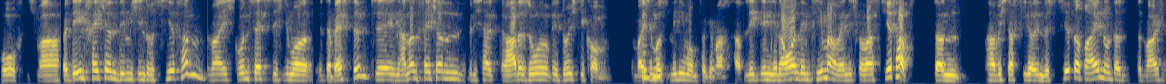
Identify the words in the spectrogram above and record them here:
hoch. Ich war bei den Fächern, die mich interessiert haben, war ich grundsätzlich immer der Beste. In anderen Fächern bin ich halt gerade so durchgekommen, weil ich mhm. immer das Minimum für gemacht habe. Liegt eben genau an dem Thema. Wenn ich mal was habe, dann habe ich da viel investiert da rein und dann, dann war ich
